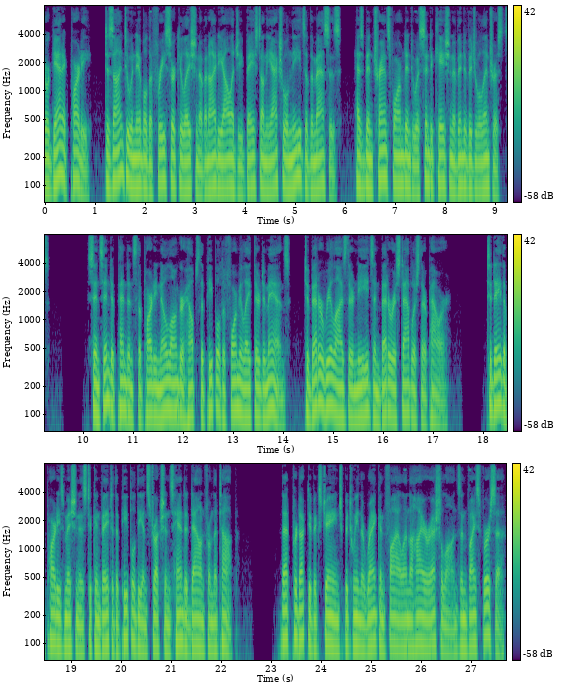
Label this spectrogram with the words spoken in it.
organic party, designed to enable the free circulation of an ideology based on the actual needs of the masses, has been transformed into a syndication of individual interests. Since independence, the party no longer helps the people to formulate their demands, to better realize their needs and better establish their power. Today, the party's mission is to convey to the people the instructions handed down from the top. That productive exchange between the rank and file and the higher echelons and vice versa,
